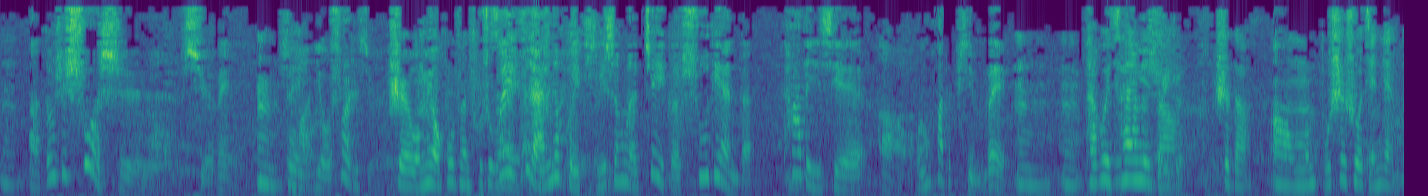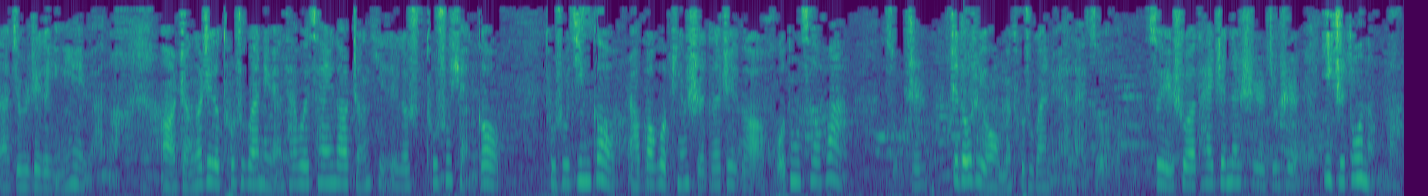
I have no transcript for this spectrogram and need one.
嗯。啊、都是硕士学位，嗯是吗？对。有硕士学位。是我们有部分图书所以自然就会提升了这个书店的它的一些呃文化的品味。嗯嗯，他会参与的它的水准，是的，嗯，我们不是说简简的就是这个营业员了，啊、整个这个图书管理员他会参与到整体的这个图书选购、图书进购，然后包括平时的这个活动策划、组织，这都是由我们图书管理员来做的。所以说，他真的是就是一职多能吧，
